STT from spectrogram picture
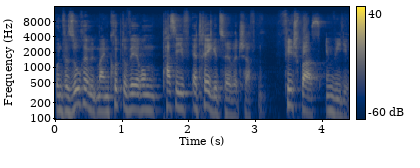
und versuche mit meinen Kryptowährungen passiv Erträge zu erwirtschaften. Viel Spaß im Video.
